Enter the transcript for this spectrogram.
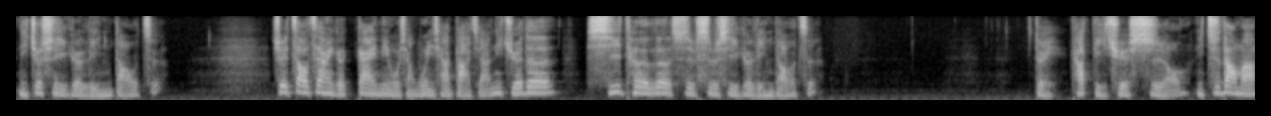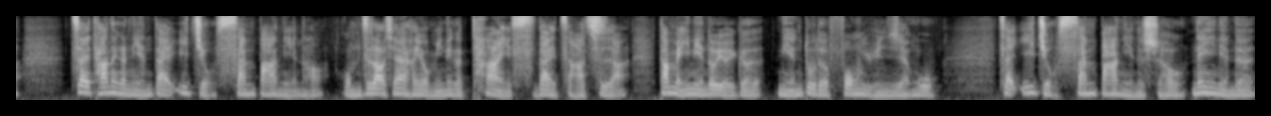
你就是一个领导者。所以，照这样一个概念，我想问一下大家，你觉得希特勒是是不是一个领导者？对，他的确是哦，你知道吗？在他那个年代，一九三八年哈，我们知道现在很有名那个《Time》时代杂志啊，它每一年都有一个年度的风云人物。在一九三八年的时候，那一年的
